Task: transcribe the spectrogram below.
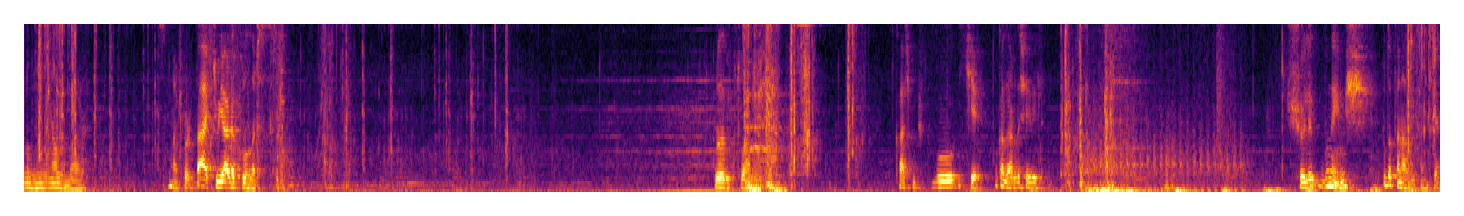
Şunu bunu yine alayım bari. Sniper. Belki bir yerde kullanırız. Burada bir kutu varmış. Kaçmış? Bu iki. O kadar da şey değil. Şöyle bu neymiş? Bu da fena değil sanki ya.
